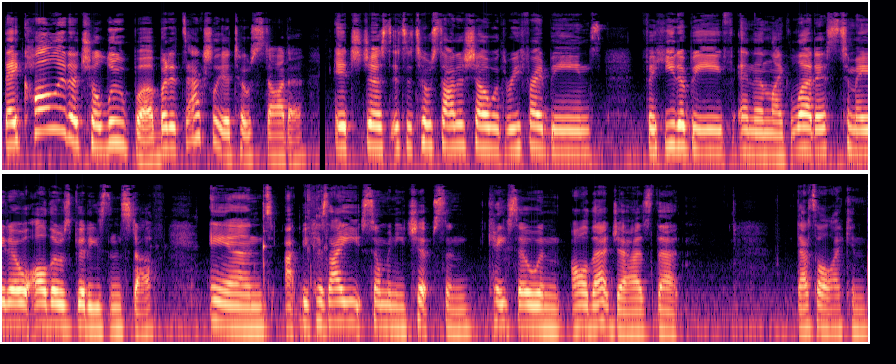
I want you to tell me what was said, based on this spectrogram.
They call it a chalupa, but it's actually a tostada. It's just it's a tostada shell with refried beans, fajita beef, and then like lettuce, tomato, all those goodies and stuff. And I, because I eat so many chips and queso and all that jazz, that that's all I can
